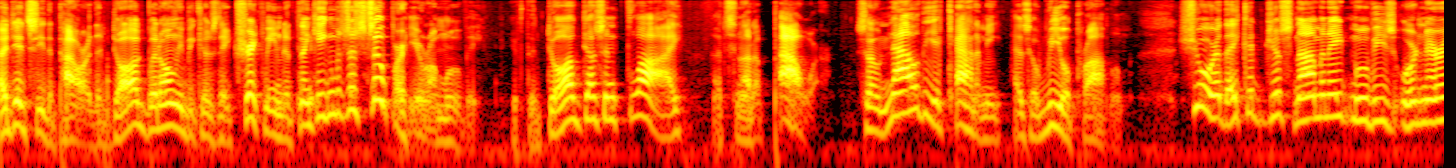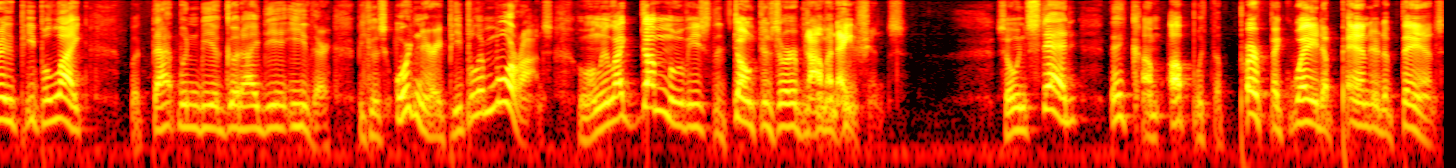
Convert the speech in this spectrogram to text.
I did see The Power of the Dog, but only because they tricked me into thinking it was a superhero movie. If the dog doesn't fly, that's not a power. So now the Academy has a real problem. Sure, they could just nominate movies ordinary people like, but that wouldn't be a good idea either, because ordinary people are morons who only like dumb movies that don't deserve nominations. So instead, they come up with the perfect way to pander to fans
